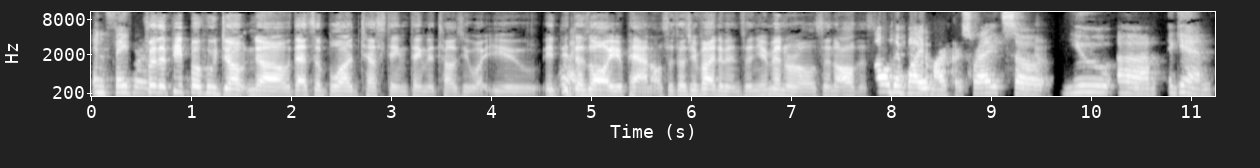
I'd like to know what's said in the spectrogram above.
in favor. For the people who don't know, that's a blood testing thing that tells you what you. It, right. it does all your panels. It does your vitamins and your minerals and all this. All the biomarkers, right? So yeah. you um, again,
